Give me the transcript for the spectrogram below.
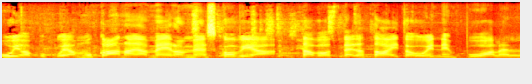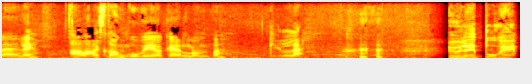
uimapukuja mukana ja meillä on myös kovia tavoitteita taitouinnin puolelle, eli alaston kuviokellunta. Kyllä. Yle Puhe.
